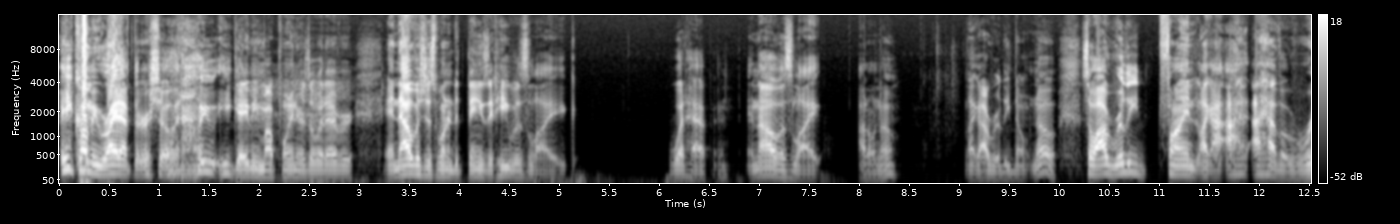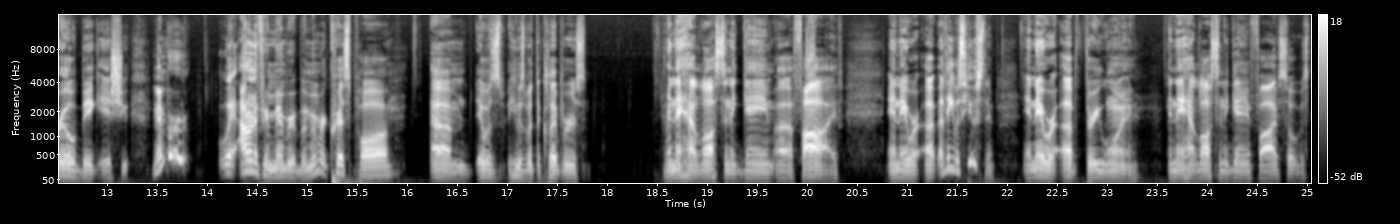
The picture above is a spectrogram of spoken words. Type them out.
he called me right after the show and he, he gave me my pointers or whatever. And that was just one of the things that he was like, what happened? And I was like, I don't know. Like I really don't know. So I really find like I I I have a real big issue. Remember wait, I don't know if you remember, but remember Chris Paul? Um it was he was with the Clippers and they had lost in the game uh five and they were up I think it was Houston and they were up three one and they had lost in the game five, so it was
